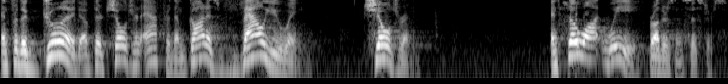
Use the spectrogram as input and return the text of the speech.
and for the good of their children after them. God is valuing children. And so ought we, brothers and sisters.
